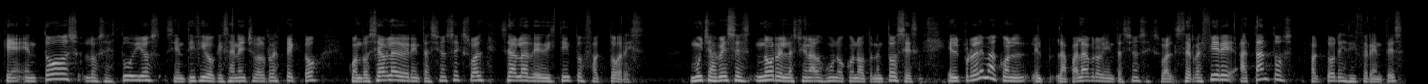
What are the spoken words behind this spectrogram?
que en todos los estudios científicos que se han hecho al respecto, cuando se habla de orientación sexual, se habla de distintos factores muchas veces no relacionados uno con otro. Entonces, el problema con la palabra orientación sexual se refiere a tantos factores diferentes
